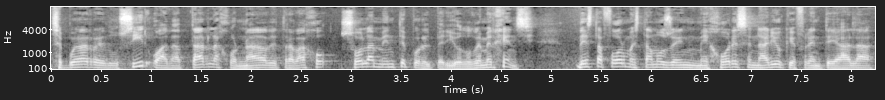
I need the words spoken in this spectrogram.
se pueda reducir o adaptar la jornada de trabajo solamente por el periodo de emergencia. De esta forma estamos en mejor escenario que frente a la,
